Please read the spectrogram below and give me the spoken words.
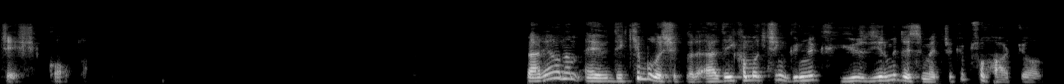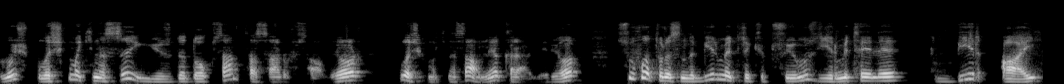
C şıkkı oldu. Derya Hanım evdeki bulaşıkları elde yıkamak için günlük 120 desimetre küp su harcıyormuş. Bulaşık makinesi %90 tasarruf sağlıyor. Bulaşık makinesi almaya karar veriyor. Su faturasında 1 metreküp suyumuz 20 TL. Bir ay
